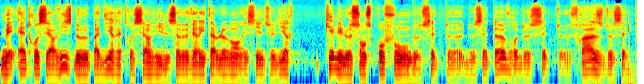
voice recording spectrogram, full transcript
mais être au service ne veut pas dire être servile. Ça veut véritablement essayer de se dire quel est le sens profond de cette, de cette œuvre, de cette phrase, de, cette,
